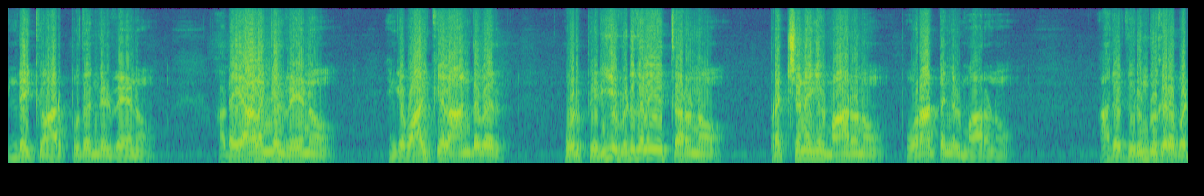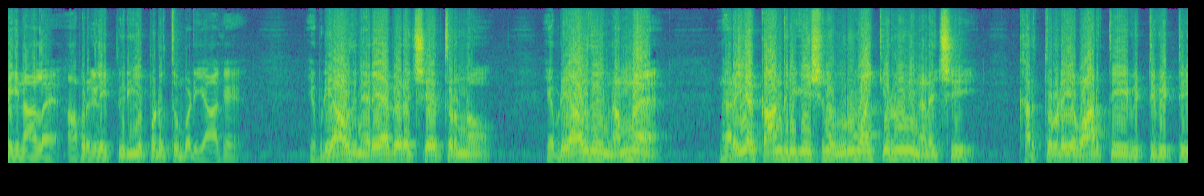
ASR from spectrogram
இன்றைக்கும் அற்புதங்கள் வேணும் அடையாளங்கள் வேணும். எங்கள் வாழ்க்கையில் ஆண்டவர் ஒரு பெரிய விடுதலையை தரணும் பிரச்சனைகள் மாறணும் போராட்டங்கள் மாறணும். அதை விரும்புகிறபடியினால் அவர்களை பிரியப்படுத்தும்படியாக எப்படியாவது நிறையா பேரை சேர்த்துடணும் எப்படியாவது நம்ம நிறைய காங்கிரிகேஷனை உருவாக்கிடணும்னு நினச்சி கர்த்தருடைய வார்த்தையை விட்டுவிட்டு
